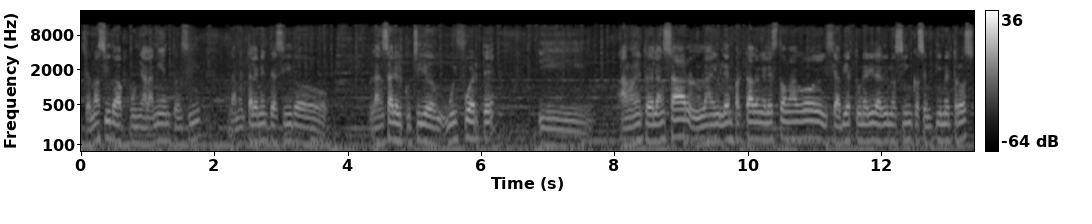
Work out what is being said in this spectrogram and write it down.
O sea, no ha sido apuñalamiento en sí, lamentablemente ha sido lanzar el cuchillo muy fuerte y al momento de lanzar le ha impactado en el estómago y se ha abierto una herida de unos 5 centímetros,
